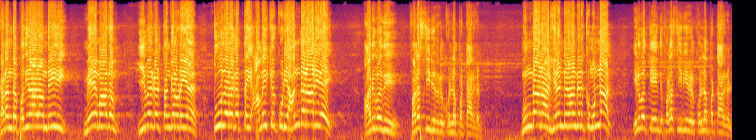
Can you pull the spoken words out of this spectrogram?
கடந்த பதினாறாம் தேதி மே மாதம் இவர்கள் தங்களுடைய தூதரகத்தை அமைக்கக்கூடிய அந்த நாளிலே அறுபது பலஸ்தீனியர்கள் கொல்லப்பட்டார்கள். முந்தா நாள் இரண்டு நாட்களுக்கு முன்னால் இருபத்தி ஐந்து பலஸ்தீனியர்கள் கொல்லப்பட்டார்கள்.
